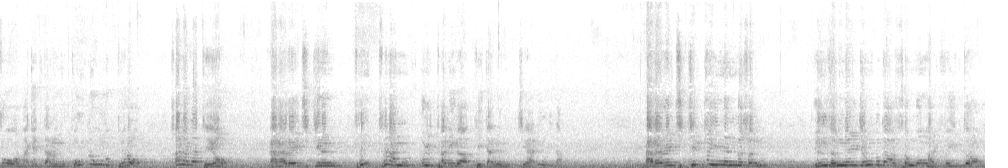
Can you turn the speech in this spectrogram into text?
수호하겠다는 공동 목표로 하나가 되어 나라를 지키는 튼튼한 울타리가 되자는 제안입니다. 나라를 지킬 수 있는 것은 윤석열 정부가 성공할 수 있도록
